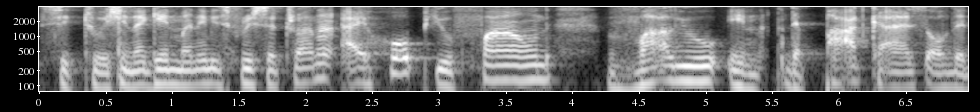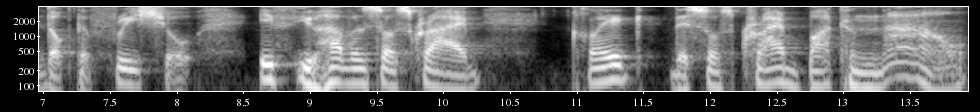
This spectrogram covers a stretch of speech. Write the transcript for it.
situation. Again, my name is Free Setrana. I hope you found value in the podcast of the Dr. Free Show. If you haven't subscribed, click the subscribe button now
